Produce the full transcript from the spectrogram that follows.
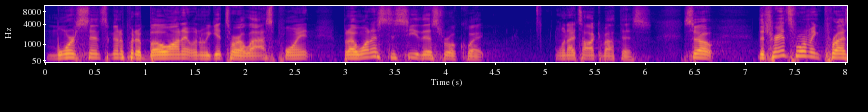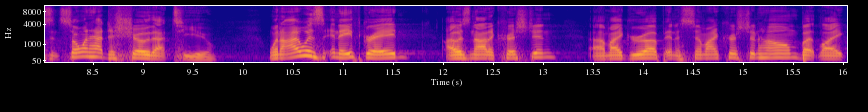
more sense. I'm going to put a bow on it when we get to our last point. But I want us to see this real quick when I talk about this. So, the transforming presence, someone had to show that to you. When I was in eighth grade, I was not a Christian. Um, I grew up in a semi Christian home, but like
